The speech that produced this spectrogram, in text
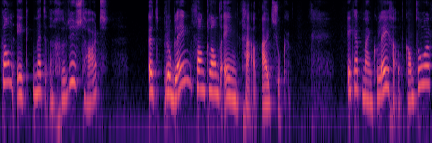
kan ik met een gerust hart het probleem van klant 1 gaan uitzoeken. Ik heb mijn collega op kantoor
